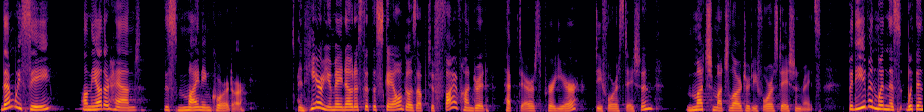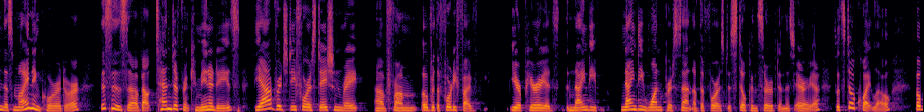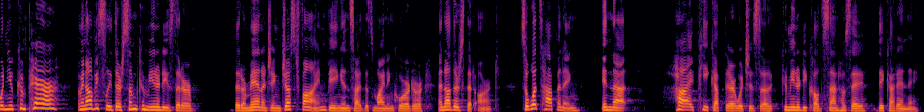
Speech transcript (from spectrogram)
Then we see, on the other hand, this mining corridor. And here you may notice that the scale goes up to 500 hectares per year deforestation, much, much larger deforestation rates. But even when this, within this mining corridor, this is uh, about 10 different communities, the average deforestation rate uh, from over the 45-year periods, the 90, 91% of the forest is still conserved in this area, so it's still quite low. But when you compare, I mean, obviously there's some communities that are, that are managing just fine being inside this mining corridor, and others that aren't. So what's happening in that high peak up there, which is a community called San Jose de Karene?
